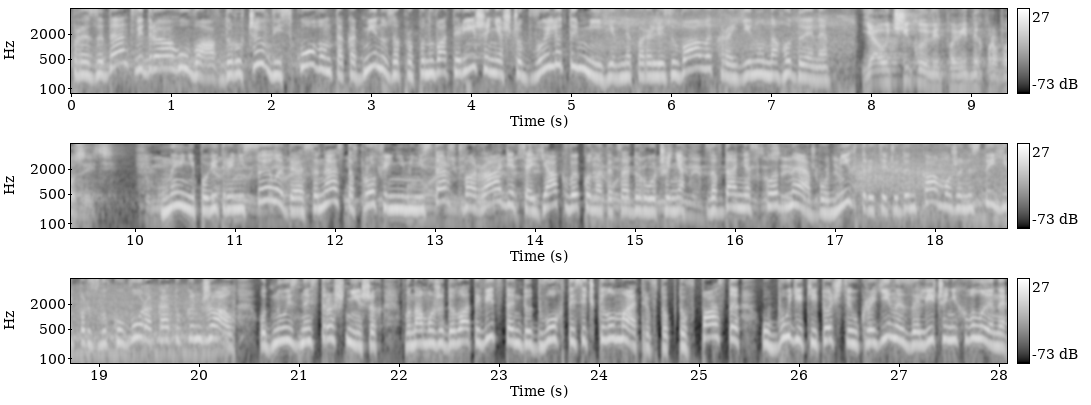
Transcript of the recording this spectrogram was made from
Президент відреагував, доручив військовим та Кабміну запропонувати рішення, щоб вильоти мігів не паралізували країну на години. Я очікую відповідних пропозицій. Нині повітряні сили, ДСНС та профільні міністерства радяться, як виконати це доручення. Завдання складне, бо міг 31 к може нести гіперзвукову ракету «Кинжал», одну із найстрашніших. Вона може долати відстань до 2000 кілометрів, тобто впасти у будь-якій точці України за лічені хвилини.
